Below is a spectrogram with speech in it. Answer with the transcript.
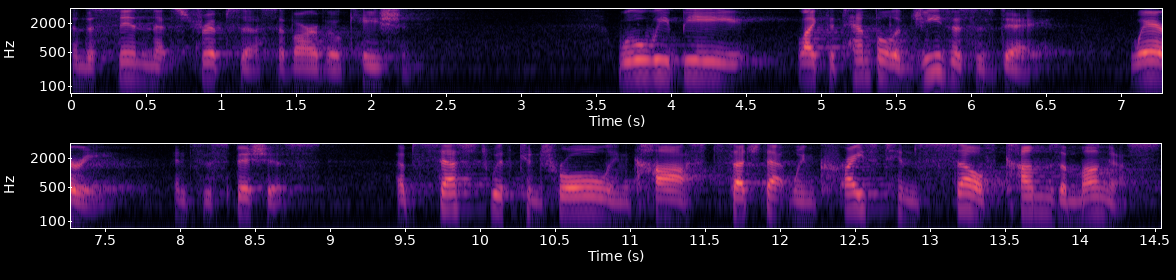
and the sin that strips us of our vocation? Will we be like the temple of Jesus' day, wary and suspicious obsessed with control and cost, such that when Christ himself comes among us,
